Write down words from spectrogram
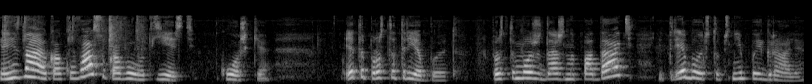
Я не знаю, как у вас, у кого вот есть кошки. Это просто требует. Просто может даже нападать и требовать, чтобы с ней поиграли.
